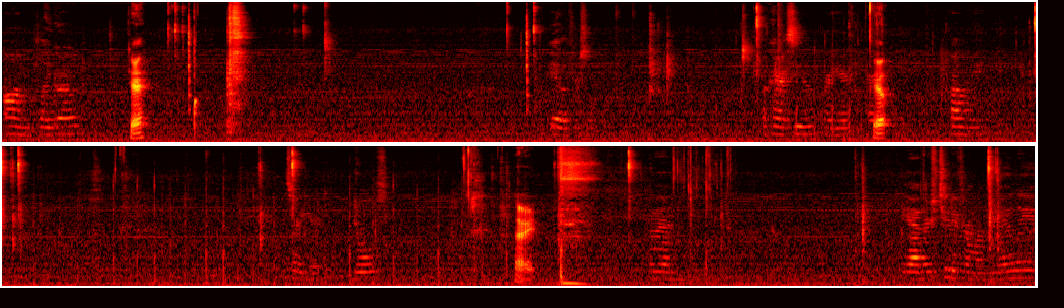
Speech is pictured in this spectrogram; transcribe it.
on playground. Okay. Yeah, the first one. Okay, I see you right here. Right? Yep. Follow me. It's right here. Duels. Alright. Yeah, there's two different ones. Melee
